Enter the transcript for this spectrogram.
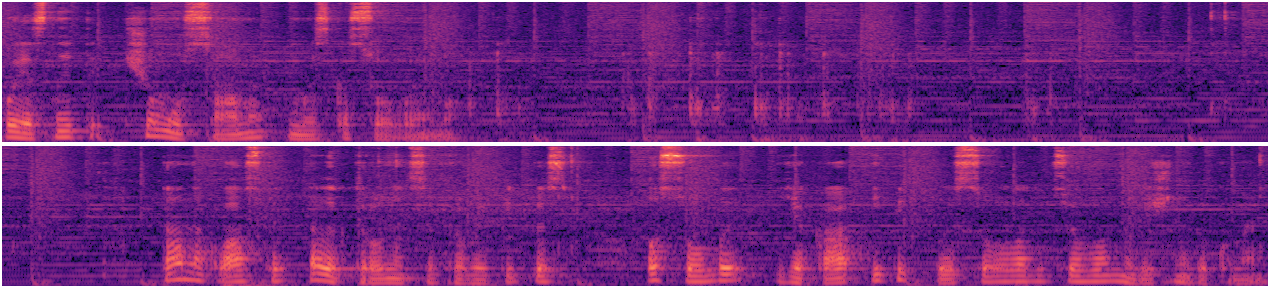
Пояснити, чому саме ми скасовуємо. Та накласти електронний цифровий підпис особи, яка і підписувала до цього медичний документ.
